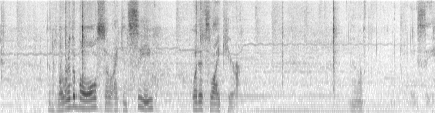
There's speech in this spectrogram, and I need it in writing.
I'm going to lower the bowl so I can see what it's like here. Now, let me see.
